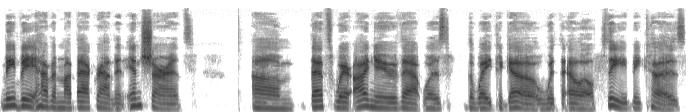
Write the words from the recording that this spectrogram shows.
me being having my background in insurance, um, that's where I knew that was the way to go with the LLC because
